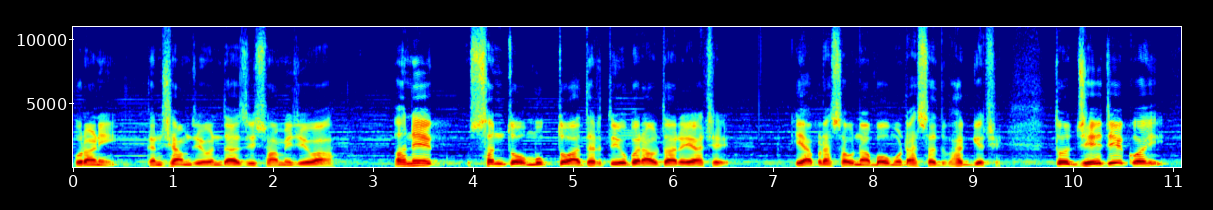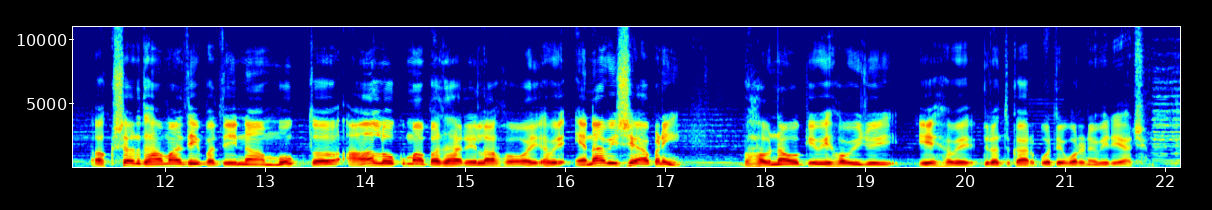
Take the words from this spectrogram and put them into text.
પુરાણી ઘનશ્યામ જીવનદાસજી સ્વામી જેવા અનેક સંતો મુક્તો આ ધરતી ઉપર આવતા રહ્યા છે. એ આપણા સૌના બહુ મોટા સદભાગ્ય છે. તો જે જે કોઈ અક્ષરધામાથી પતિના મુક્ત આ લોકમાં પધારેલા હોય, હવે એના વિશે આપણી ભાવનાઓ કેવી હોવી જોઈએ એ હવે ગ્રંથકાર પોતે વર્ણવી રહ્યા છે.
